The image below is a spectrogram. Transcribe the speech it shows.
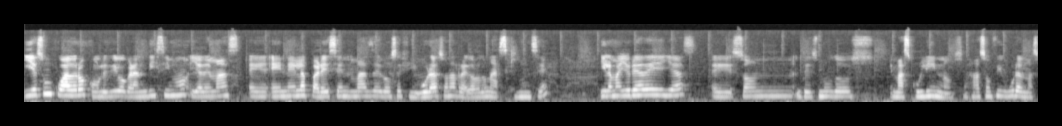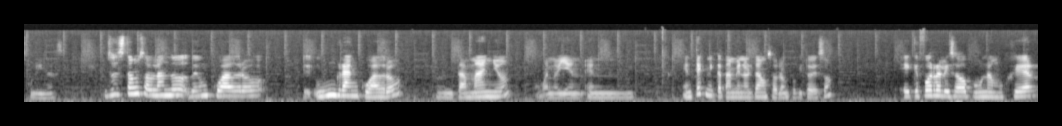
y es un cuadro, como les digo, grandísimo y además eh, en él aparecen más de 12 figuras, son alrededor de unas 15. Y la mayoría de ellas eh, son desnudos masculinos, son figuras masculinas. Entonces estamos hablando de un cuadro, eh, un gran cuadro en tamaño, bueno, y en, en, técnica también, ahorita vamos a hablar un poquito de eso, que fue realizado por una mujer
